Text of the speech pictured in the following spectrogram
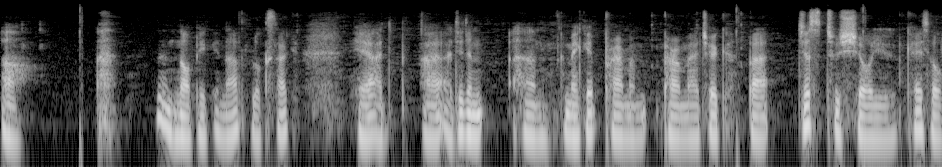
ah, oh, not big enough looks like. Yeah, I, I, didn't um, make it param parametric, but just to show you. Okay, so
